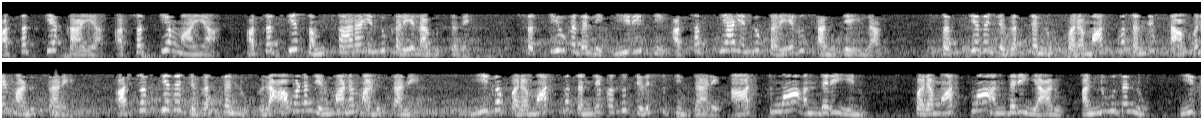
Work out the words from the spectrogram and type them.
ಅಸತ್ಯ ಕಾಯ, ಅಸತ್ಯ ಮಾಯ, ಅಸತ್ಯ ಸಂಸಾರ ಎಂದು ಕರೆಯಲಾಗುತ್ತದೆ. ಸತ್ಯಯುಗದಲ್ಲಿ ಈ ರೀತಿ ಅಸತ್ಯ ಎಂದು ಕರೆಯಲು ಸಾಧ್ಯ ಇಲ್ಲ. ಸತ್ಯದ ಜಗತ್ತನ್ನು ಪರಮಾತ್ಮ ತಂದೆ ಸ್ಥಾಪನೆ ಮಾಡುತ್ತಾರೆ. ಅಸತ್ಯದ ಜಗತ್ತನ್ನು ರಾವಣ ನಿರ್ಮಾಣ ಮಾಡುತ್ತಾನೆ. ಈಗ ಪರಮಾತ್ಮ ತಂದೆ ಬಂದು ತಿಳಿಸುತ್ತಿದ್ದಾರೆ, ಆತ್ಮ ಅಂದರೆ ಏನು? ಪರಮಾತ್ಮ ಅಂದರೆ ಯಾರು ಅನ್ನುವುದನ್ನು ಈಗ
